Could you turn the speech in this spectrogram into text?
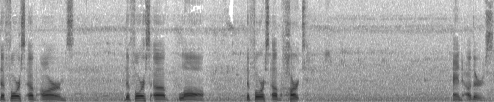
the force of arms, the force of law, the force of heart, and others.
